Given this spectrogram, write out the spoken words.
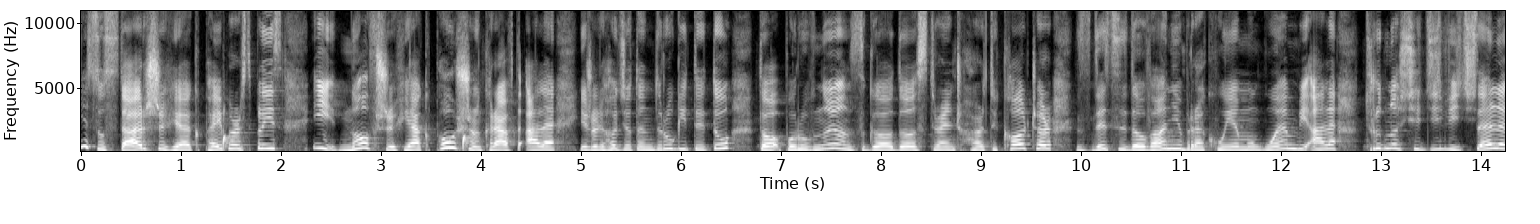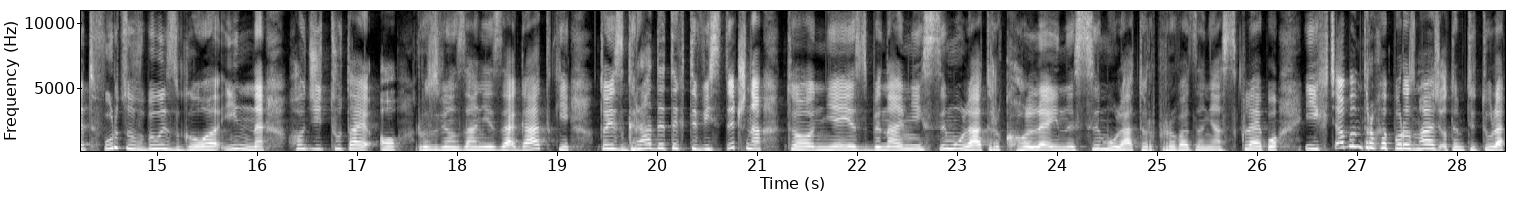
nieco starszych jak Papers, Please i nowszych jak Potioncraft, ale jeżeli chodzi o ten drugi tytuł, to porównując go do Strange Horticulture, zdecydowanie brakuje mu głębi, ale trudno się dziwić. Cele twórców były zgoła inne. Chodzi tutaj o rozwiązanie zagadki. To jest gra detektywistyczna, to nie jest bynajmniej symulator, kolejny symulator prowadzenia sklepu. I chciałabym trochę porozmawiać o tym tytule.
